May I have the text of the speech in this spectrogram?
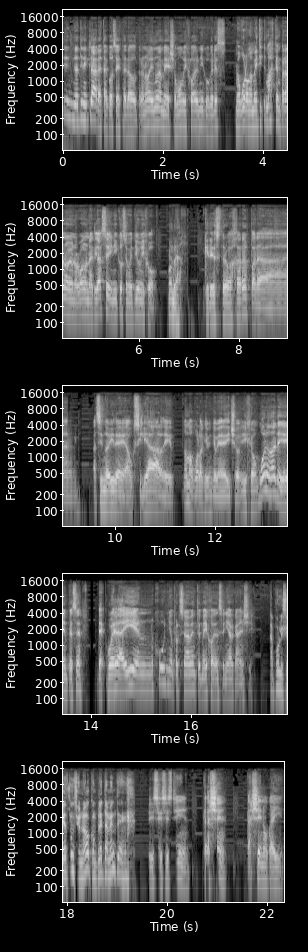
la tiene clara esta cosa, esta la otra, ¿no? Y en una me llamó, me dijo, eh, Nico, ¿querés? Me acuerdo, me metí más temprano de lo normal en una clase y Nico se metió y me dijo, hola, ¿querés trabajar para haciendo ahí de auxiliar, de no me acuerdo qué bien que me había dicho. Y dije, bueno, dale, y ahí empecé. Después de ahí, en junio aproximadamente, me dijo de enseñar kanji. La publicidad funcionó completamente. Sí, sí, sí, sí. Callé. Callé, no caí.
